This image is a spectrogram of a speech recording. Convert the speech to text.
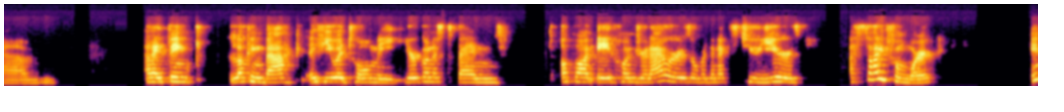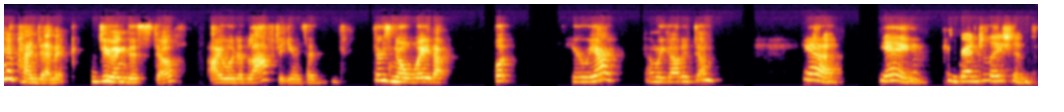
Um, and I think looking back, if you had told me you're going to spend up on 800 hours over the next two years, aside from work, in a pandemic doing this stuff, I would have laughed at you and said, there's no way that, but here we are and we got it done. Yeah. Yay. Congratulations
